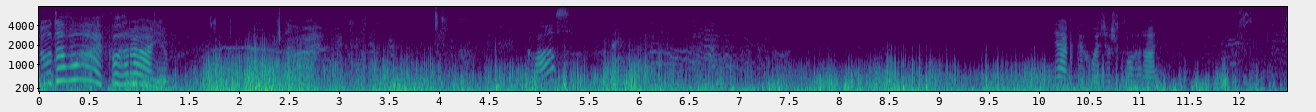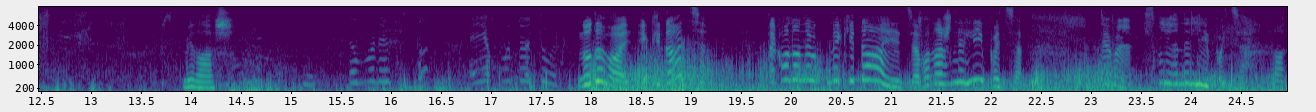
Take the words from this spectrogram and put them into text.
Ну давай, пограємо. Клас? Як ти хочеш пограти? Мілаш. Ти будеш тут, а я буду тут. Ну давай, і кидатися? Так воно не, не кидається, воно ж не ліпиться. Диви, сніг не ліпиться. От,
